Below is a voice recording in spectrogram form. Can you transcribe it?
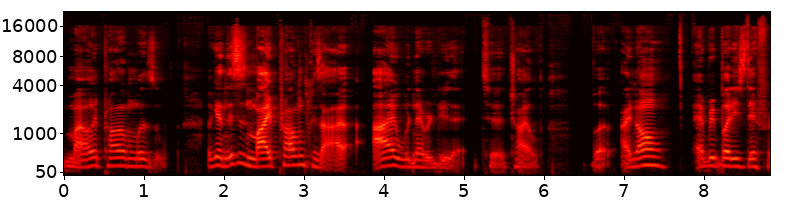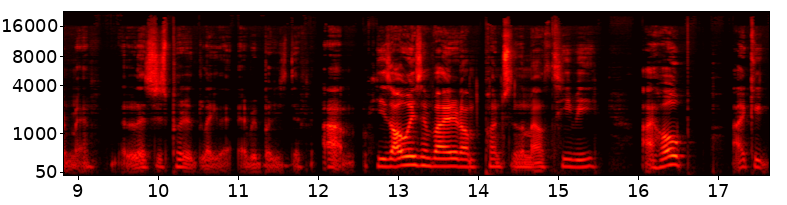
my only problem was again, this is my problem because I I would never do that to a child, but I know everybody's different, man. Let's just put it like that. Everybody's different. Um, he's always invited on Punch in the Mouth TV. I hope I could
